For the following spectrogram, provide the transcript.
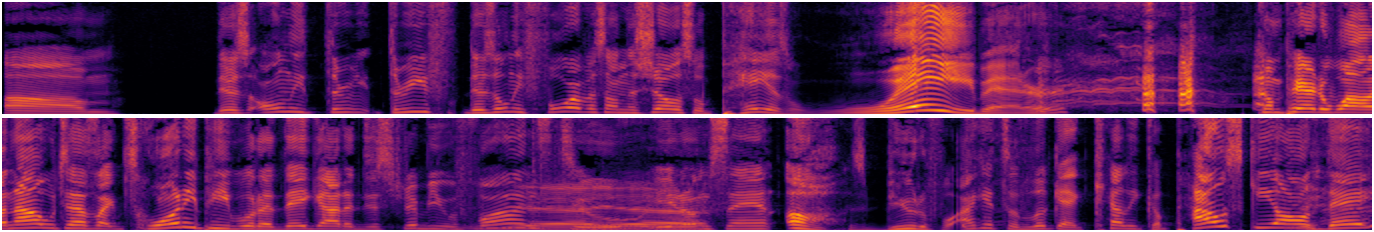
Um, there's only three, three. There's only four of us on the show, so pay is way better compared to Wild 'N Out, which has like 20 people that they got to distribute funds Yeah, to. You know what I'm saying? Oh, it's beautiful. I get to look at Kelly Kapowski all day.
